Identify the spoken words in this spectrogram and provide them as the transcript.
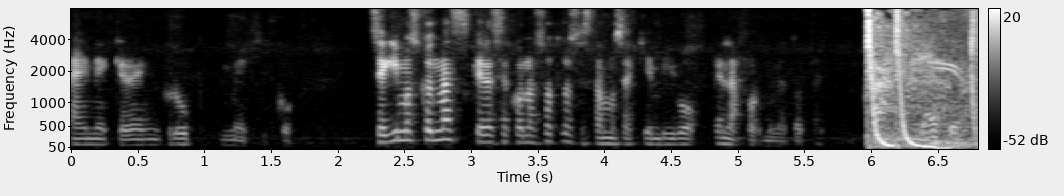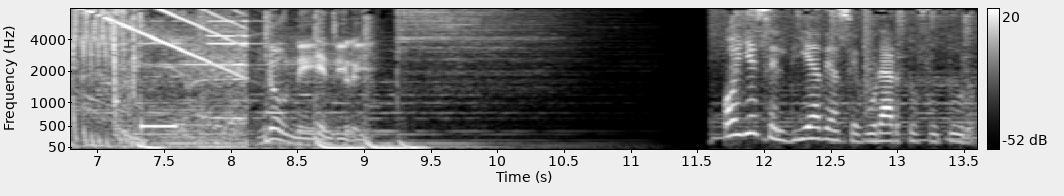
Heineken Group México. Seguimos con más, quédese con nosotros, estamos aquí en vivo en la Fórmula Total. No Hoy es el día de asegurar tu futuro.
